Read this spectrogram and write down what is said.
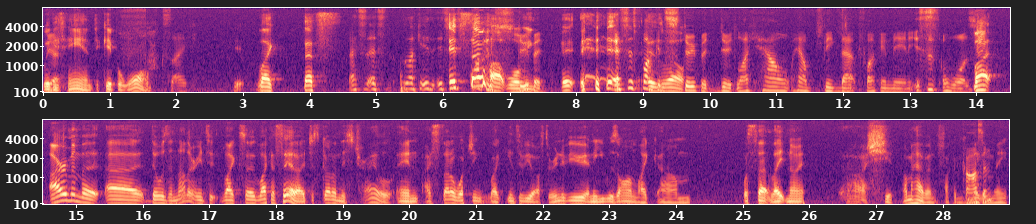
with Yeah. his hand to keep her warm. Fuck's sake. Like that's That's it's like it, it's It's so heartwarming. Stupid. it, It's just fucking well. stupid, dude. Like how how big that fucking man is or was. But I remember uh, there was another interview. like so like I said, I just got on this trail and I started watching like interview after interview and he was on like um what's that late night oh shit. I'm having fucking Carson? mega meat.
